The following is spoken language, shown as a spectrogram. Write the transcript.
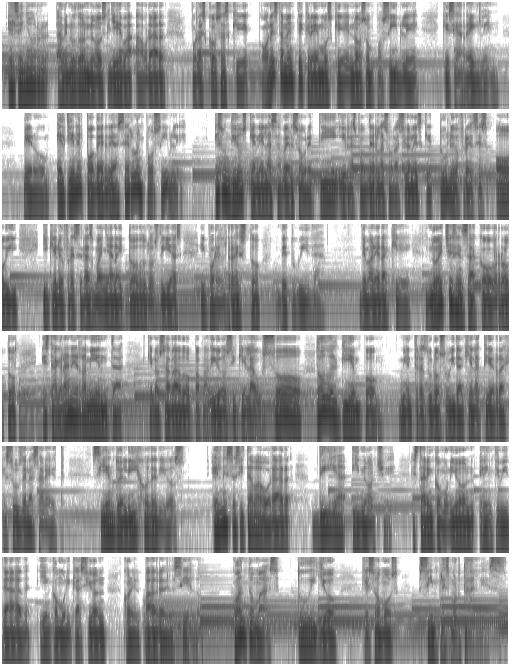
El Señor a menudo nos lleva a orar por las cosas que honestamente creemos que no son posible que se arreglen, pero Él tiene el poder de hacer lo imposible. Es un Dios que anhela saber sobre ti y responder las oraciones que tú le ofreces hoy y que le ofrecerás mañana y todos los días y por el resto de tu vida. De manera que no eches en saco roto esta gran herramienta que nos ha dado Papa Dios y que la usó todo el tiempo mientras duró su vida aquí en la tierra Jesús de Nazaret. Siendo el Hijo de Dios, Él necesitaba orar día y noche estar en comunión, en intimidad y en comunicación con el Padre del Cielo. ¿Cuánto más tú y yo que somos simples mortales?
